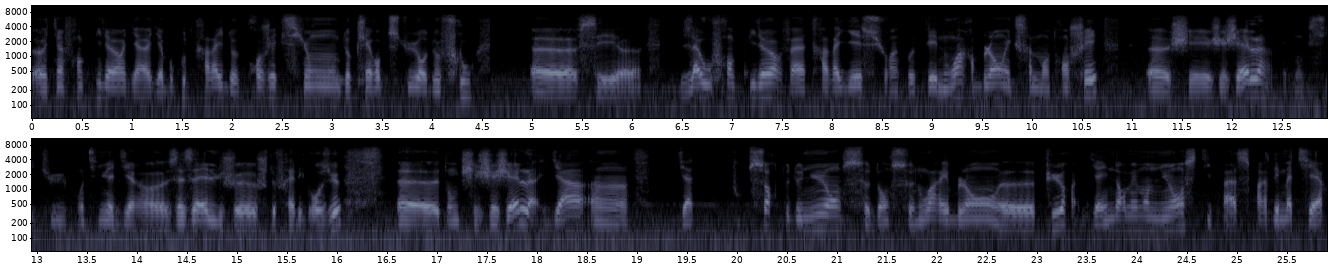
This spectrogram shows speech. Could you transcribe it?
euh, qu'un Frank Miller. Il y, a, il y a beaucoup de travail de projection, de clair-obscur, de flou. Euh, c'est là où Frank Miller va travailler sur un côté noir-blanc extrêmement tranché. Euh, chez Gégel, et donc si tu continues à dire euh, je, je te ferai les gros yeux. Euh, donc chez Gégel, il y a un, il y a toutes sortes de nuances dans ce noir et blanc euh, pur. Il y a énormément de nuances qui passent par des matières,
